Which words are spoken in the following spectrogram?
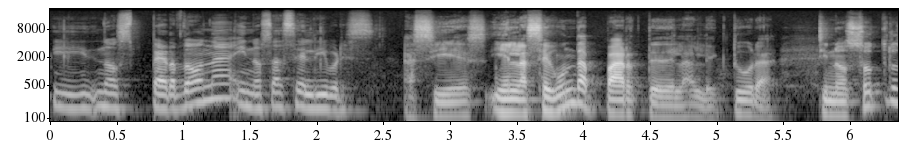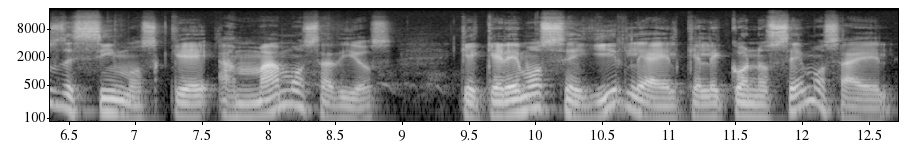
y nos perdona y nos hace libres. Así es. Y en la segunda parte de la lectura, si nosotros decimos que amamos a Dios, que queremos seguirle a Él, que le conocemos a Él,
